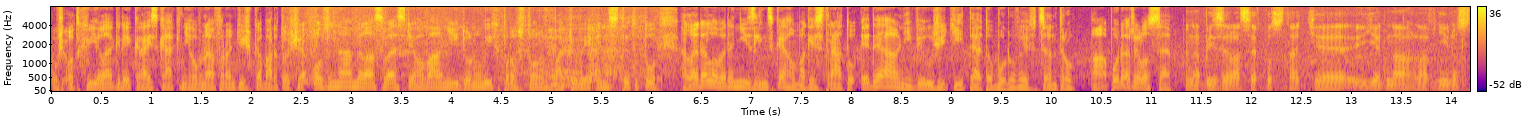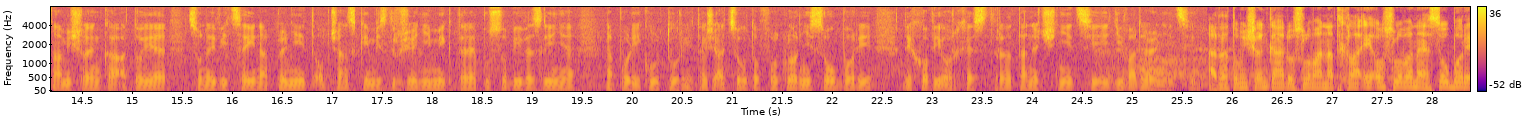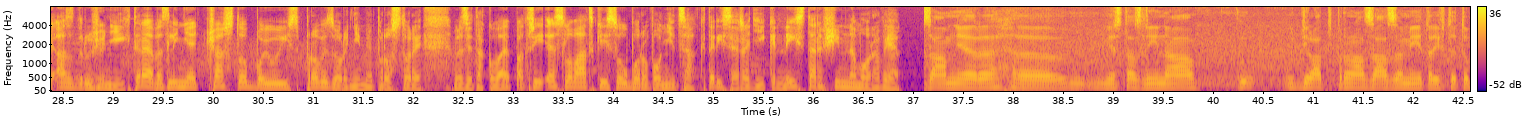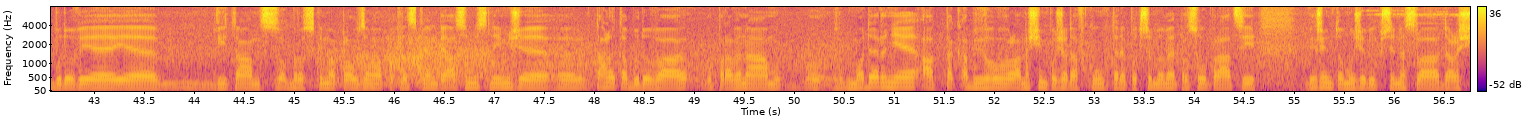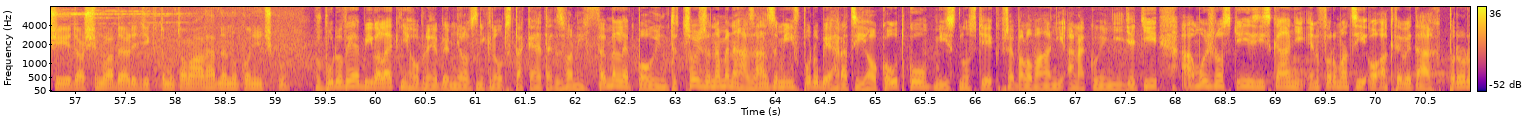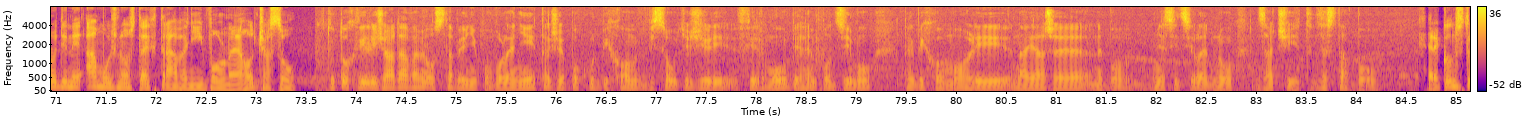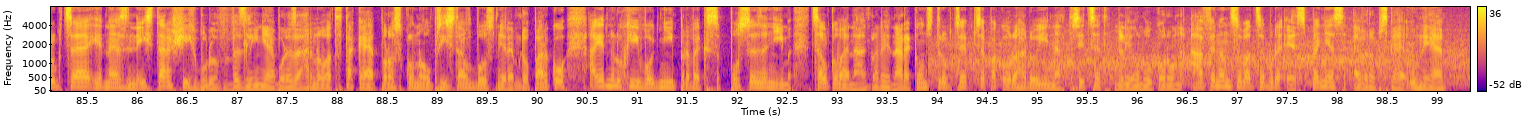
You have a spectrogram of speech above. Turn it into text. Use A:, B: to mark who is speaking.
A: Už od chvíle, kdy Krajská knihovna Františka Bartoše oznámila své stěhování do nových prostor v Baťově institutu, hledalo vedení zlínského magistrátu ideální využití této budovy v centru. A podařilo se.
B: Nabízela se v podstatě jedna hlavní nosná myšlenka a to je co nejvíce ji naplnit občanskými združeními, které působí ve Zlíně na poli kultury. Takže ať jsou to folklorní soubory, dechový orchestr, tanečníci, divadelníci.
A: A tato myšlenka doslova nadchla i oslovené soubory a združení, které ve Zlíně často bojují s provizorními prostory. Mezi takové patří i slovácký soubor Vonica, který se řadí k nejstarším na Moravě.
C: Záměr eh, města Zlína udělat pro nás zázemí tady v této budově je vítán s obrovským aplauzem a potleskem. Já si myslím, že eh, tahle ta budova opravená moderně a tak, aby vyhovovala našim požadavkům, které potřebujeme pro svou práci, věřím tomu, že by přinesla další, další mladé lidi k tomuto nádhernému koníčku.
A: V budově bývalé knihovny by měl vzniknout také tzv. Family Point, což znamená zázemí v podobě hracího koutku, místnosti k přebalování a nakojení dětí a možnosti získání informací o aktivitách pro rodiny a možnostech trávení volného času.
B: V tuto chvíli žádáme o stavební povolení, takže pokud bychom vysoutěžili firmu během podzimu, tak bychom mohli na jaře nebo v měsíci lednu začít se stavbou.
A: Rekonstrukce jedné z nejstarších budov ve Zlíně bude zahrnovat také prosklonou přístavbu směrem do parku a jednoduchý vodní prvek s posezením. Celkové náklady na rekonstrukci se pak odhadují na 30 milionů korun a financovat se bude i z peněz Evropské unie.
